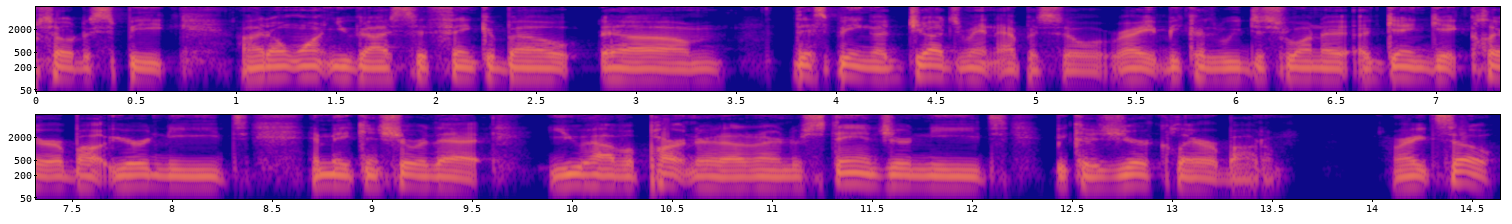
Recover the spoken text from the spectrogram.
so to speak. I don't want you guys to think about um, this being a judgment episode, right? Because we just want to again get clear about your needs and making sure that you have a partner that understands your needs because you're clear about them, right? So,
